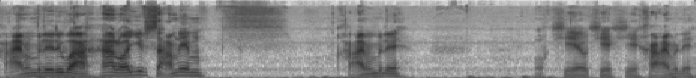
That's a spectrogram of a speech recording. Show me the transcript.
ขายมันไปเลยดีกว่าห้าร้อยยี่สิบสามเอ็มขายมันไปเลย โอเค โอเค โอเค ขายไปเลย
